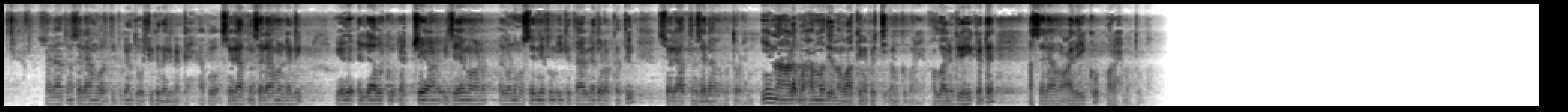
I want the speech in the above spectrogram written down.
സ്വലാത്തും സലാം വർദ്ധിപ്പിക്കാൻ തോഫിക്ക് നൽകട്ടെ. അപ്പോൾ സ്വലാത്തും സലാം ഉണ്ടെങ്കിൽ ഏത് എല്ലാവർക്കും രക്ഷയാണ് വിജയമാണ്. അതുകൊണ്ട് മുസന്നിഫും ഈ കിതാബിന്റെ തുടക്കത്തിൽ സ്വലാത്തും സലാമൊക്കെ തുടങ്ങി. ഈ നാളെ മുഹമ്മദ് എന്ന വാക്കിനെ പറ്റി നമുക്ക് പറയാം. അള്ളാഹ് അനുഗ്രഹിക്കട്ടെ. അസ്സലാമു അലൈക്കും വറഹമത്തുള്ള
